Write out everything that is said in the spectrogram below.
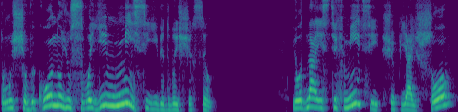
тому що виконую свої місії від вищих сил. І одна із тих місій, щоб я йшов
